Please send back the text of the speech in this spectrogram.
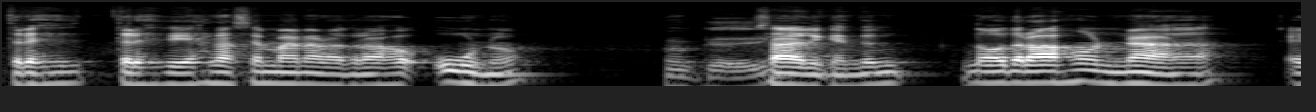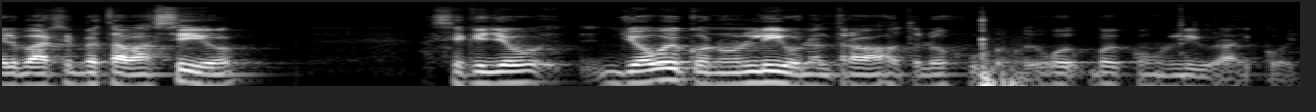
tres, tres días a la semana, ahora trabajo uno. Ok. O sea, el que no trabajo nada, el bar siempre está vacío. Así que yo, yo voy con un libro al trabajo, te lo juro. Voy, voy con un libro, ay coño.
